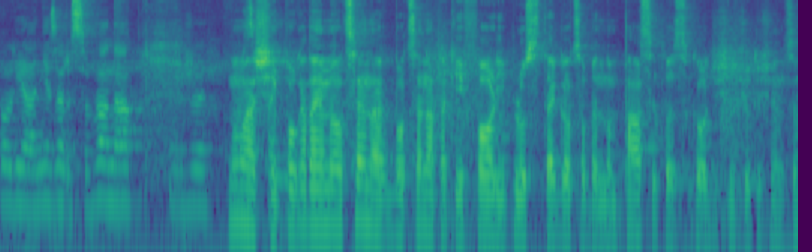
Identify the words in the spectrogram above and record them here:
folia, niezarysowana, także No bardzo właśnie, fajnie. pogadajmy o cenach, bo cena takiej folii plus tego, co będą pasy, to jest około 10 tysięcy.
